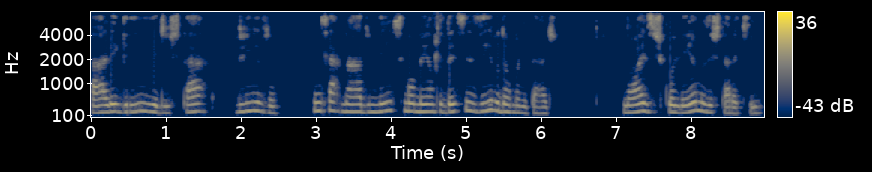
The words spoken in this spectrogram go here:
a alegria de estar vivo, encarnado nesse momento decisivo da humanidade. Nós escolhemos estar aqui.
